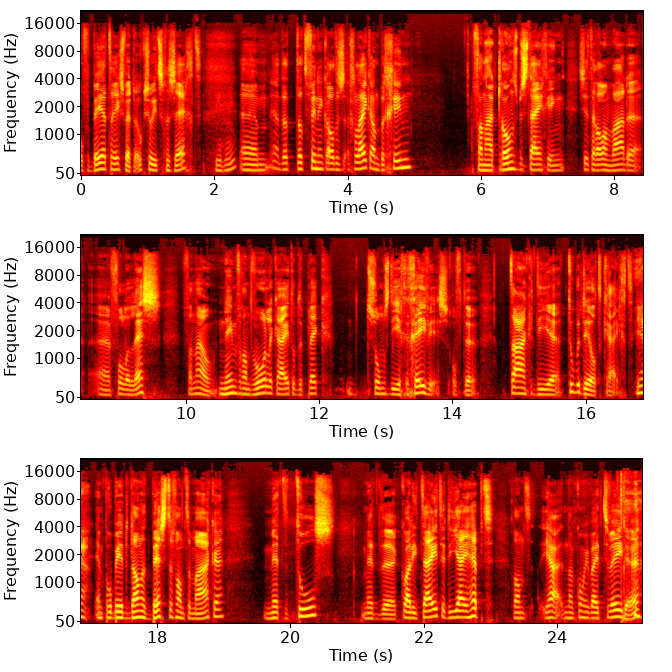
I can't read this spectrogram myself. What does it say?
over Beatrix werd ook zoiets gezegd. Mhm. Ehm, ja, dat, dat vind ik al dus gelijk aan het begin van haar troonsbestijging zit er al een waardevolle les van nou, neem verantwoordelijkheid op de plek soms die je gegeven is. Of de taak die je toebedeeld krijgt. ja, En probeer er dan het beste van te maken met de tools, met de kwaliteiten die jij hebt. Want ja, dan kom je bij het tweede.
